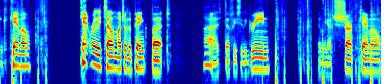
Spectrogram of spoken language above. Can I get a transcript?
Pink camo. Can't really tell much of the pink, but uh, definitely see the green. Then we got sharp camo.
